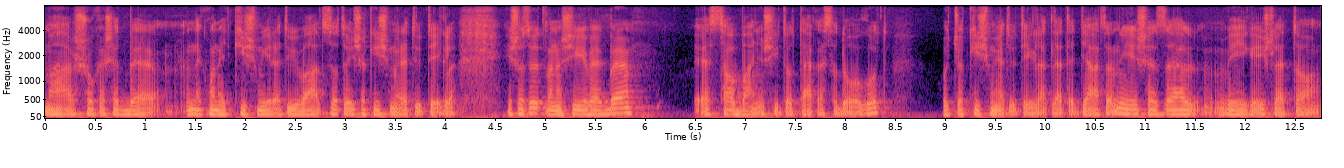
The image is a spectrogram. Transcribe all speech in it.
már sok esetben ennek van egy kisméretű változata, és a kisméretű tégla. És az 50-es években ezt szabványosították ezt a dolgot, hogy csak kisméretű téglát lehetett gyártani, és ezzel vége is lett a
